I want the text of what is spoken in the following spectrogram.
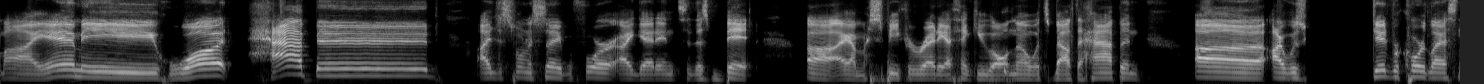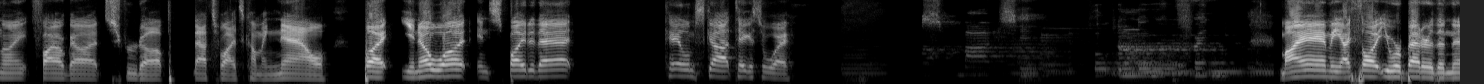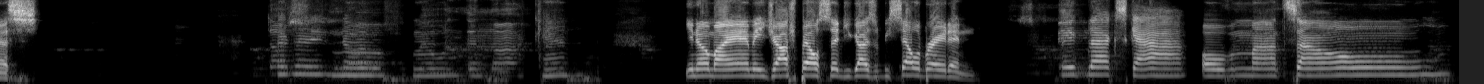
Miami, what happened? I just want to say before I get into this bit, uh, I got my speaker ready. I think you all know what's about to happen. Uh, I was did record last night. File got screwed up. That's why it's coming now. But you know what? In spite of that, Calum Scott, take us away. Miami, I thought you were better than this. You know, Miami, Josh Bell said you guys would be celebrating. Big black sky over my town.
